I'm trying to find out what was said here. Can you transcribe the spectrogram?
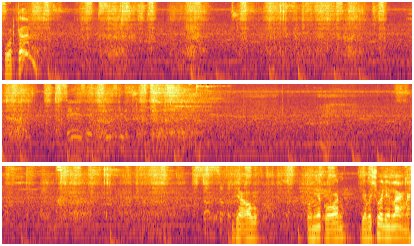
โหดเกิน เดี๋ยวเอาตัวนี้ก่อน เดี๋ยวไปช่วยเลนล่างนะ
